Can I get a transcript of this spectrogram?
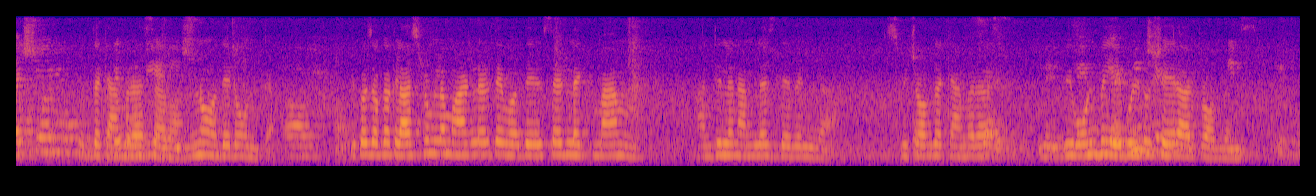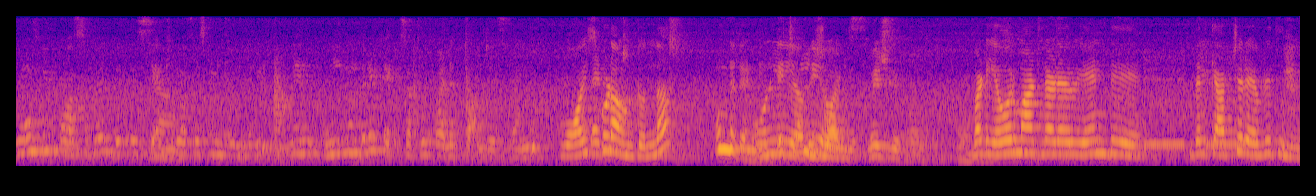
I assure you, if the cameras. No they don't because ఒక క్లాస్ రూమ్లో మాట్లాడితే they said like ma'am until and unless they will switch off the cameras let able me to check. Share our problems It- won't be possible because central office నుంచి ఉంటుంది. నేను మీ ముందరే టెక్ సపోర్ట్ వాళ్ళకి కాల్ చేస్తాను. వాయిస్ కూడా ఉంటుందా? ఉండదండి. Visuals. audio, visual. బట్ ఎవరు మాట్లాడారు? ఏంటి? దిల్ క్యాప్చర్ ఎవ్రీథింగ్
